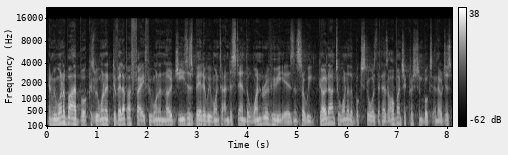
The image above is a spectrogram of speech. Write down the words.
and we want to buy a book because we want to develop our faith. We want to know Jesus better. We want to understand the wonder of who he is. And so we go down to one of the bookstores that has a whole bunch of Christian books, and there are just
